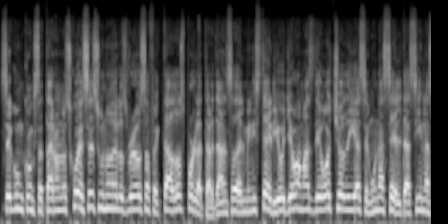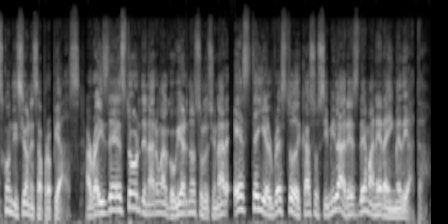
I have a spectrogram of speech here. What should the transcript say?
Según constataron los jueces, uno de los reos afectados por la tardanza del ministerio lleva más de ocho días en una celda sin las condiciones apropiadas. A raíz de esto, ordenaron al gobierno solucionar este y el resto de casos similares de manera inmediata.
